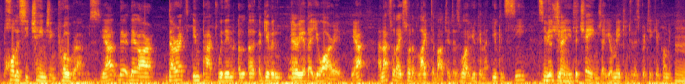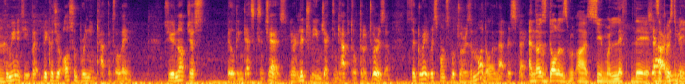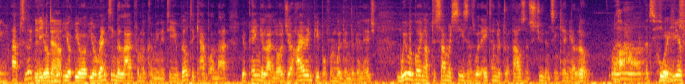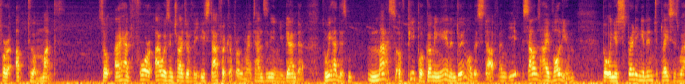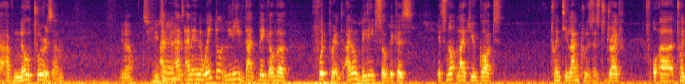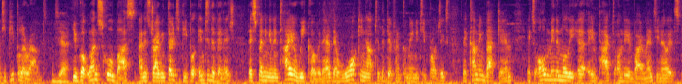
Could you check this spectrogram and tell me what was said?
policy changing programs. Yeah, they they are direct impact within a, a, a given area that you are in. Yeah, and that's what I sort of liked about it as well. You can you can see, See the visually change. the change that you're making to this particular commu- hmm. community, but because you're also bringing capital in, so you're not just building desks and chairs. You're literally injecting capital through tourism. It's a great responsible tourism model in that respect. And those well. dollars, I assume, were left there as Yeah, I opposed mean, to being absolutely leaked you're, out. You're, you're, you're renting the land from a community. You built a camp on that. You're paying your landlords. You're hiring people from within the village. We were going up to summer seasons with 800 to 1,000 students in Kenya alone wow. That's huge. who were here for up to a month. So I had four. I was in charge of the East Africa program at Tanzania and Uganda. So we had this mass of people coming in and doing all this stuff, and it sounds high volume, but when you're spreading it into places where I have no tourism, you know, It's huge and, and, and in a way don't leave that big of a footprint. I don't believe so because it's not like you've got 20 Land Cruisers to drive f- uh, 20 people around. yeah. You've got one school bus and it's driving 30 people into the village. They're spending an entire week over there. They're walking out to the different community projects. They're coming back in. It's all minimally uh, impact on the environment. You know, it's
